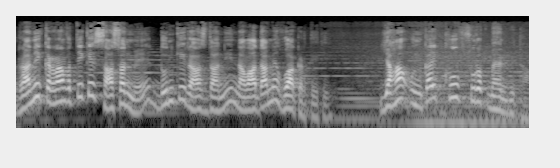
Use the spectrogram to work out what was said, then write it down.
रानी कर्णावती के शासन में दुन की राजधानी नवादा में हुआ करती थी। यहाँ उनका एक खूबसूरत महल भी था।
